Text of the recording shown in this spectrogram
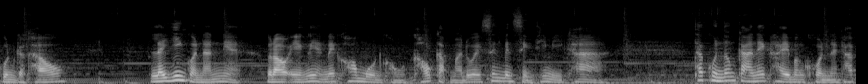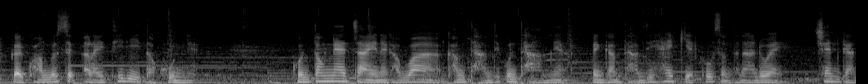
คุณกับเขา และยิ่งกว่านั้นเนี่ยเราเองก็ยังได้ข้อมูลของเขากลับมาด้วย ซึ่งเป็นสิ่งที่มีค่า ถ้าคุณต้องการให้ใครบางคนนะครับ เกิดความรู้สึกอะไรที่ดีต่อคุณเนี่ย คุณต้องแน่ใจนะครับว่าคำถามที่คุณถามเนี่ยเป็นคำถามที่ให้เกียรติคู่สนทนาด้วย เช่นกัน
